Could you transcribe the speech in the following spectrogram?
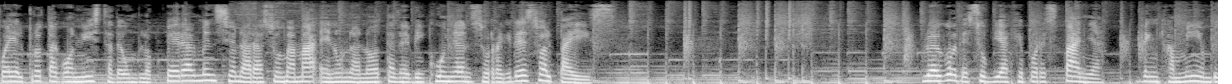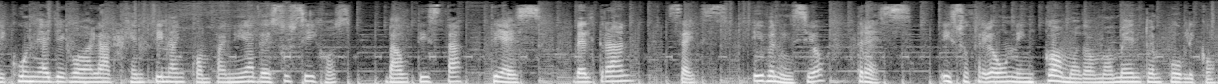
fue el protagonista de un blogper al mencionar a su mamá en una nota de Vicuña en su regreso al país. Luego de su viaje por España, Benjamín Vicuña llegó a la Argentina en compañía de sus hijos, Bautista, 10, Beltrán, 6, y Benicio, 3 y sufrió un incómodo momento en público.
